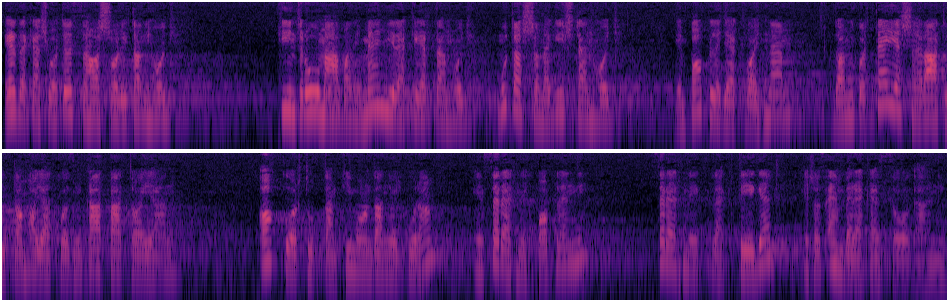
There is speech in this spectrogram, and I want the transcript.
Érdekes volt összehasonlítani, hogy kint Rómában én mennyire kértem, hogy mutassa meg Isten, hogy én pap legyek vagy nem, de amikor teljesen rá tudtam hagyatkozni Kárpátalján, akkor tudtam kimondani, hogy Uram, én szeretnék pap lenni, szeretnék téged és az embereket szolgálni.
